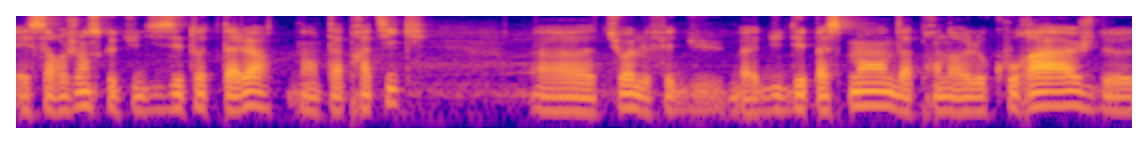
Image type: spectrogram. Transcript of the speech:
Et ça rejoint ce que tu disais toi tout à l'heure dans ta pratique. Euh, tu vois, le fait du, bah, dépassement, d'apprendre le courage, de,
